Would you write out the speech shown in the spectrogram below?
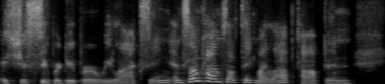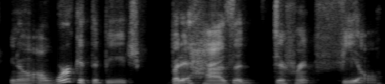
It's just super duper relaxing. And sometimes I'll take my laptop and, you know, I'll work at the beach, but it has a different feel.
